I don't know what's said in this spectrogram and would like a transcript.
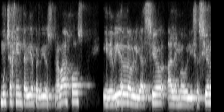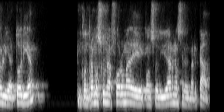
mucha gente había perdido sus trabajos y debido a la, obligación, a la inmovilización obligatoria, encontramos una forma de consolidarnos en el mercado,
